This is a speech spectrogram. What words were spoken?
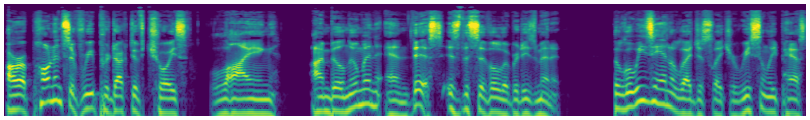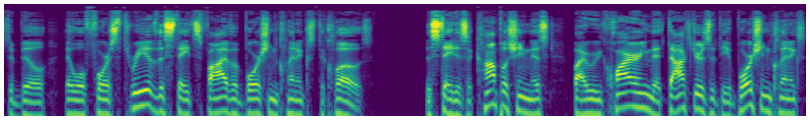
Are opponents of reproductive choice lying? I'm Bill Newman, and this is the Civil Liberties Minute. The Louisiana legislature recently passed a bill that will force three of the state's five abortion clinics to close. The state is accomplishing this by requiring that doctors at the abortion clinics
